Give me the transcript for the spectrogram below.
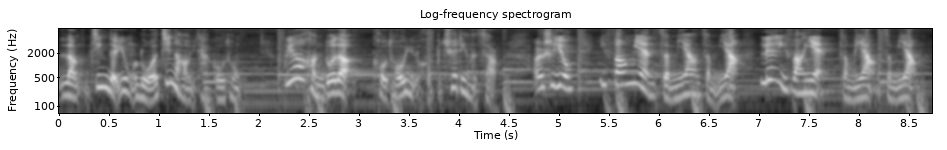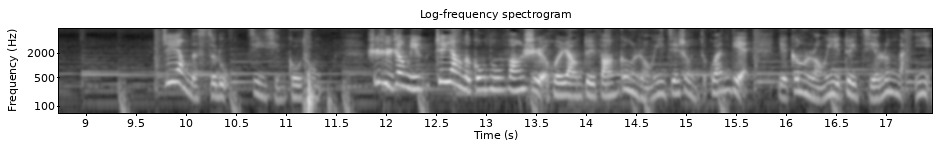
冷静地用逻辑脑与他沟通，不要很多的口头语和不确定的词儿，而是用一方面怎么样怎么样，另一方面怎么样怎么样。这样的思路进行沟通。事实证明，这样的沟通方式会让对方更容易接受你的观点，也更容易对结论满意，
